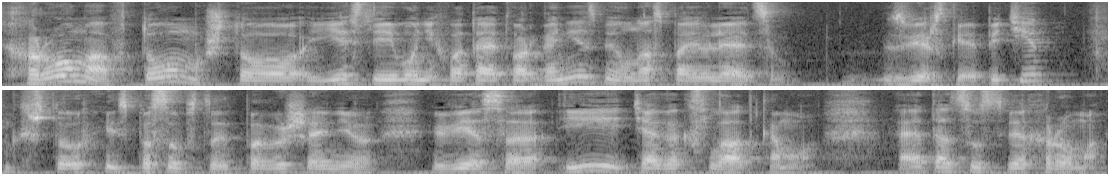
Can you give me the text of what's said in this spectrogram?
хрома в том, что если его не хватает в организме, у нас появляется зверский аппетит, что и способствует повышению веса, и тяга к сладкому. Это отсутствие хрома.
